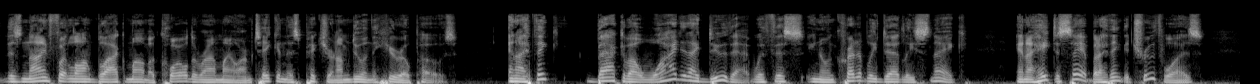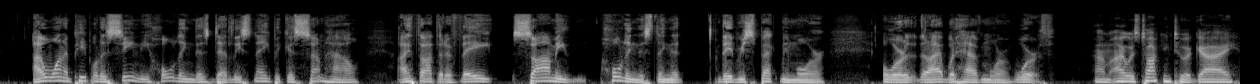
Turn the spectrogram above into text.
this nine foot long black mamba coiled around my arm, taking this picture, and I'm doing the hero pose. And I think back about why did I do that with this, you know, incredibly deadly snake? And I hate to say it, but I think the truth was I wanted people to see me holding this deadly snake because somehow I thought that if they saw me holding this thing that they'd respect me more or that I would have more worth. Um, I was talking to a guy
